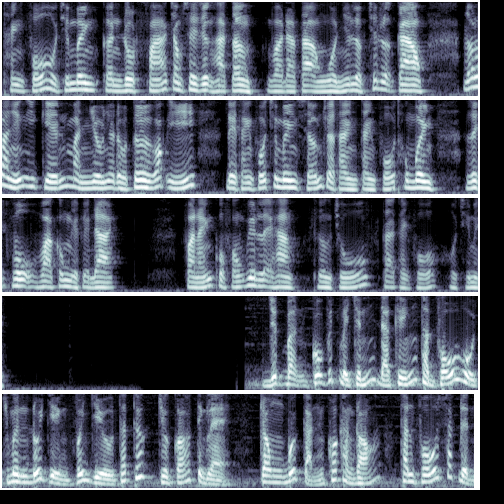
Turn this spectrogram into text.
thành phố Hồ Chí Minh cần đột phá trong xây dựng hạ tầng và đào tạo nguồn nhân lực chất lượng cao. Đó là những ý kiến mà nhiều nhà đầu tư góp ý để thành phố Hồ Chí Minh sớm trở thành thành phố thông minh, dịch vụ và công nghiệp hiện đại. Phản ánh của phóng viên Lệ Hằng, thường trú tại thành phố Hồ Chí Minh. Dịch bệnh COVID-19 đã khiến thành phố Hồ Chí Minh đối diện với nhiều thách thức chưa có tiền lệ Trong bối cảnh khó khăn đó, thành phố xác định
